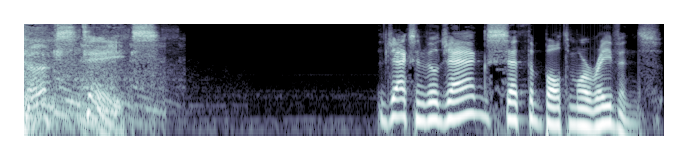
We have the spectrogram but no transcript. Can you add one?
Tuck's takes. The Jacksonville Jags set the Baltimore Ravens.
